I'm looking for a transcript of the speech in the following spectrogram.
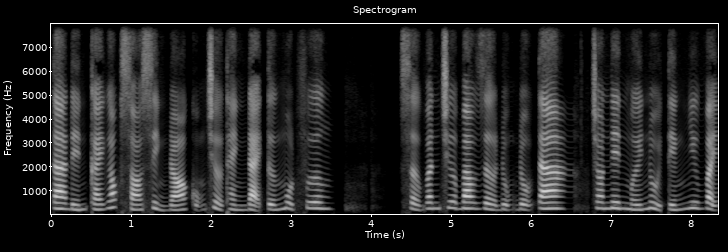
Ta đến cái góc xó xỉnh đó cũng trở thành đại tướng một phương. Sở vân chưa bao giờ đụng độ ta, cho nên mới nổi tiếng như vậy,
